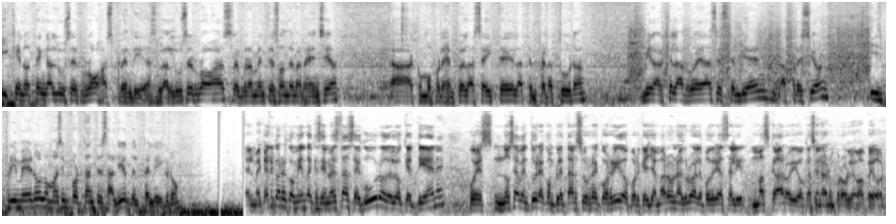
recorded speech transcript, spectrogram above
y que no tenga luces rojas prendidas. Las luces rojas regularmente son de emergencia, ah, como por ejemplo el aceite, la temperatura. Mirar que las ruedas estén bien, la presión y primero lo más importante es salir del peligro. El mecánico recomienda que si no está seguro de lo que tiene, pues no se aventure a completar su recorrido porque llamar a una grúa le podría salir más caro y ocasionar un problema peor.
